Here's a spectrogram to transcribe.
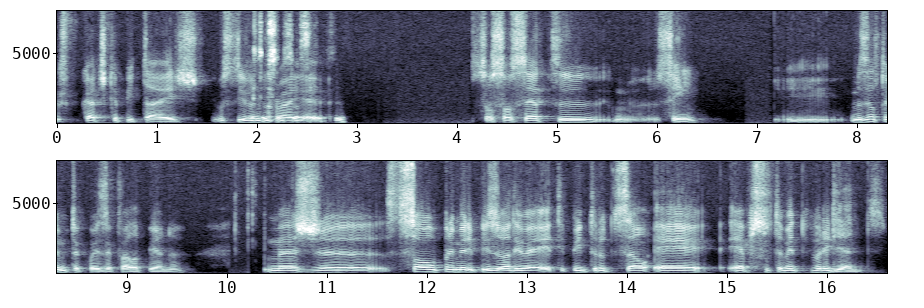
os pecados capitais. O Stephen Então, são Fry só é, sete. são só sete, sim. E- mas ele tem muita coisa que vale a pena. Mas eh, só o primeiro episódio é, é tipo introdução, é, é absolutamente brilhante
